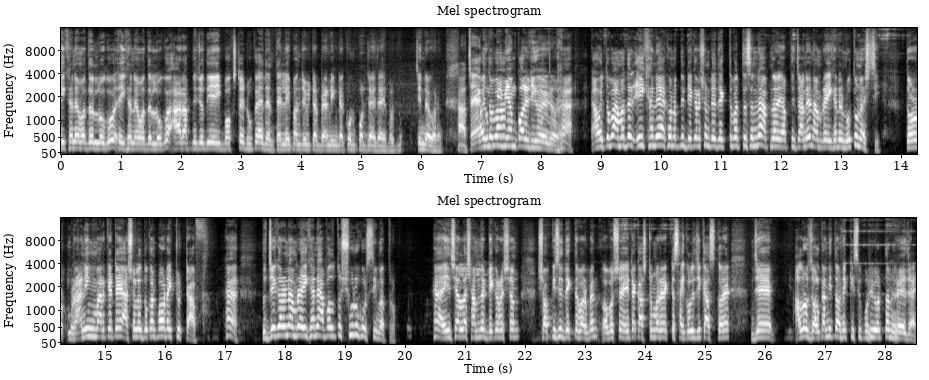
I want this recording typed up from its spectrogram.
এইখানে আমাদের লোগো এইখানে আমাদের লোগো আর আপনি যদি এই বক্সটায় ঢুকায় দেন তাহলে এই পাঞ্জাবিটার ব্র্যান্ডিংটা কোন পর্যায়ে যায় বলবেন? চিন্তা করেন। আচ্ছা একদম প্রিমিয়াম কোয়ালিটি হয়ে গেল। হ্যাঁ হয়তোবা আমাদের এইখানে এখন আপনি ডেকোরেশনটা দেখতে পারতেছেন না। আপনার আপনি জানেন আমরা এখানে নতুন আসছি। তো রানিং মার্কেটে আসলে দোকান পাওয়াটা একটু টাফ হ্যাঁ তো যে কারণে আমরা এখানে আপাতত শুরু করছি মাত্র। হ্যাঁ ইনশাল্লাহ সামনের ডেকোরেশন সব কিছু দেখতে পারবেন। অবশ্যই এটা কাস্টমারের একটা সাইকোলজি কাজ করে যে আলোর ঝলকানিতে অনেক কিছু পরিবর্তন হয়ে যায়।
